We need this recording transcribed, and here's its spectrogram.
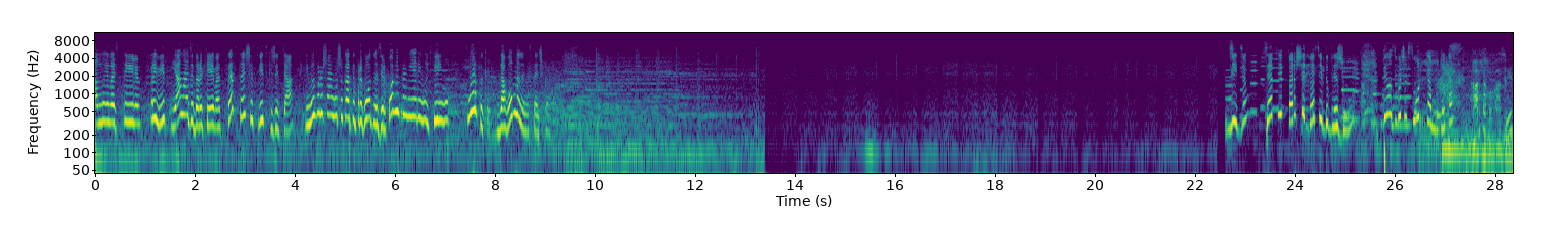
А ми на стілі. Привіт, я Надя Дорофєєва. Це все ще світське життя. І ми вирушаємо шукати пригод на зірковій прем'єрі мультфільму Смурфики. Загублене містечко. Дідзю, це твій перший досвід дубляжу. Ти озвучив смурфика мудрика. Карта показує,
